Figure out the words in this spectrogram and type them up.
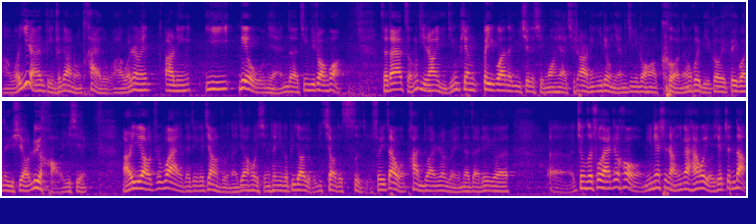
啊！我依然秉持这样一种态度啊，我认为二零一六年的经济状况，在大家整体上已经偏悲观的预期的情况下，其实二零一六年的经济状况可能会比各位悲观的预期要略好一些。而意料之外的这个降准呢，将会形成一个比较有效的刺激，所以在我判断认为呢，在这个呃政策出来之后，明天市场应该还会有一些震荡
